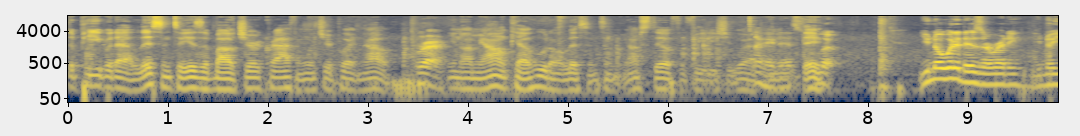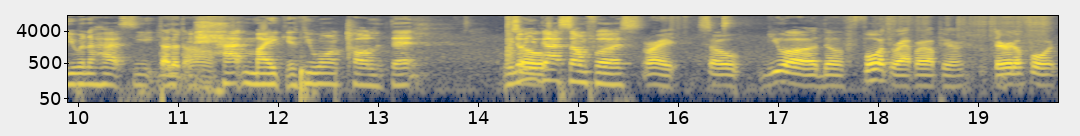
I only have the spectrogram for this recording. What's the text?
the people that listen to you. It's about your craft and what you're putting out. Right. You know what I mean? I don't care who don't listen to me. I'm still for Fidi shit. I hate that. Day. Look, you know what it is already. You know you in the hot seat. Da, da, da. Hot mic, if you want to call it that. We know So- you got something for us. Right. So you are the fourth rapper up here, third or fourth,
